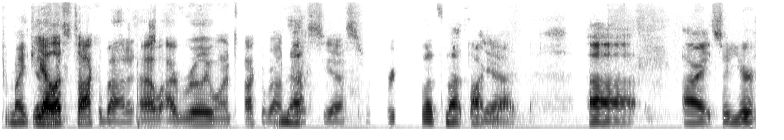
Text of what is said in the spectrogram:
For Mike yeah. Let's talk about it. I, I really want to talk about No. this. Yes. let's not talk Yeah. about it. Uh, all right, so you're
